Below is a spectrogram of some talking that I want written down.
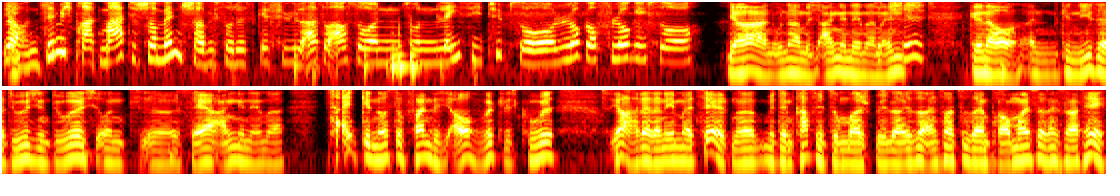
Ja, ein ziemlich pragmatischer Mensch, habe ich so das Gefühl. Also auch so ein, so ein lazy Typ, so locker floggig, so Ja, ein unheimlich angenehmer Mensch. Genau, ein Genießer durch und durch und äh, sehr angenehmer Zeitgenosse fand ich auch wirklich cool. Ja, hat er dann eben erzählt, ne, mit dem Kaffee zum Beispiel. Da ist er einfach zu seinem Braumeister und hat gesagt, hey,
